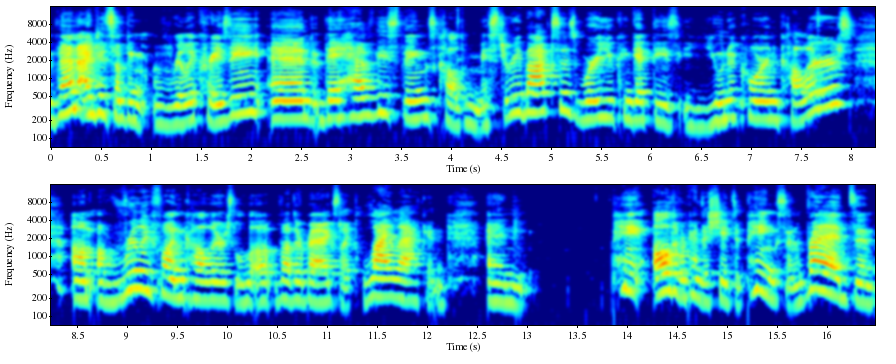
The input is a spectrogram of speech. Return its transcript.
then I did something really crazy and they have these things called mystery boxes where you can get these unicorn colors um, of really fun colors, leather bags like lilac and, and paint all different kinds of shades of pinks and reds and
